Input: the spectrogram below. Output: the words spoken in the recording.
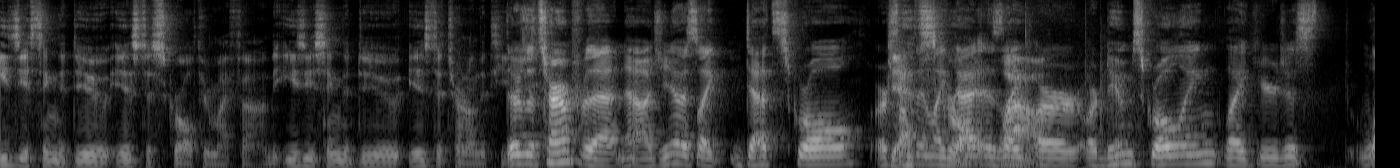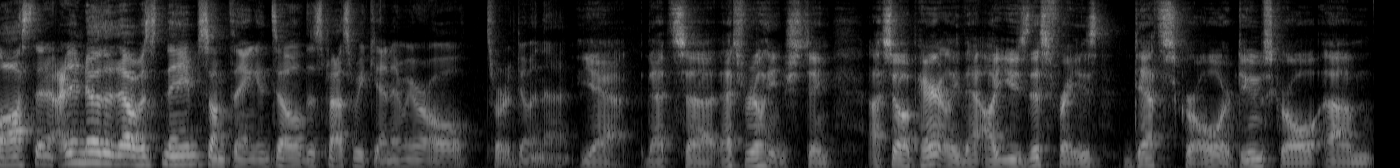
easiest thing to do is to scroll through my phone. The easiest thing to do is to turn on the tv there's a term for that now. Do you know it's like death scroll or Death something like that? is scroll, is like or, or doom scrolling like you're just lost in it. I didn't know that that was named something until this past weekend and we were all sort of doing that. Yeah that's uh, that's really interesting. Uh, so apparently that i'll use this phrase death scroll or doom scroll. Um,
